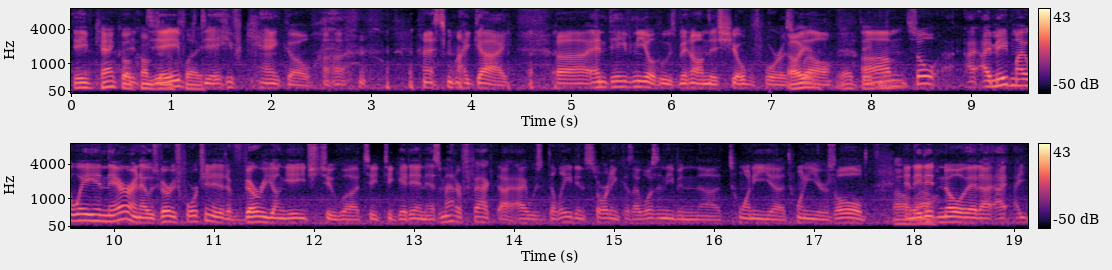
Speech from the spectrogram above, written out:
Dave Kanko comes Dave, into play. Dave Kanko. Uh, that's my guy. Uh, and Dave Neal, who's been on this show before as Oh, yeah. well. Yeah, Dave um, so I, I made my way in there, and I was very fortunate at a very young age to, uh, to, to get in. As a matter of fact, I, I was delayed in starting because I wasn't even uh, 20, uh, 20 years old. Oh, and they wow. didn't know that I, I,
